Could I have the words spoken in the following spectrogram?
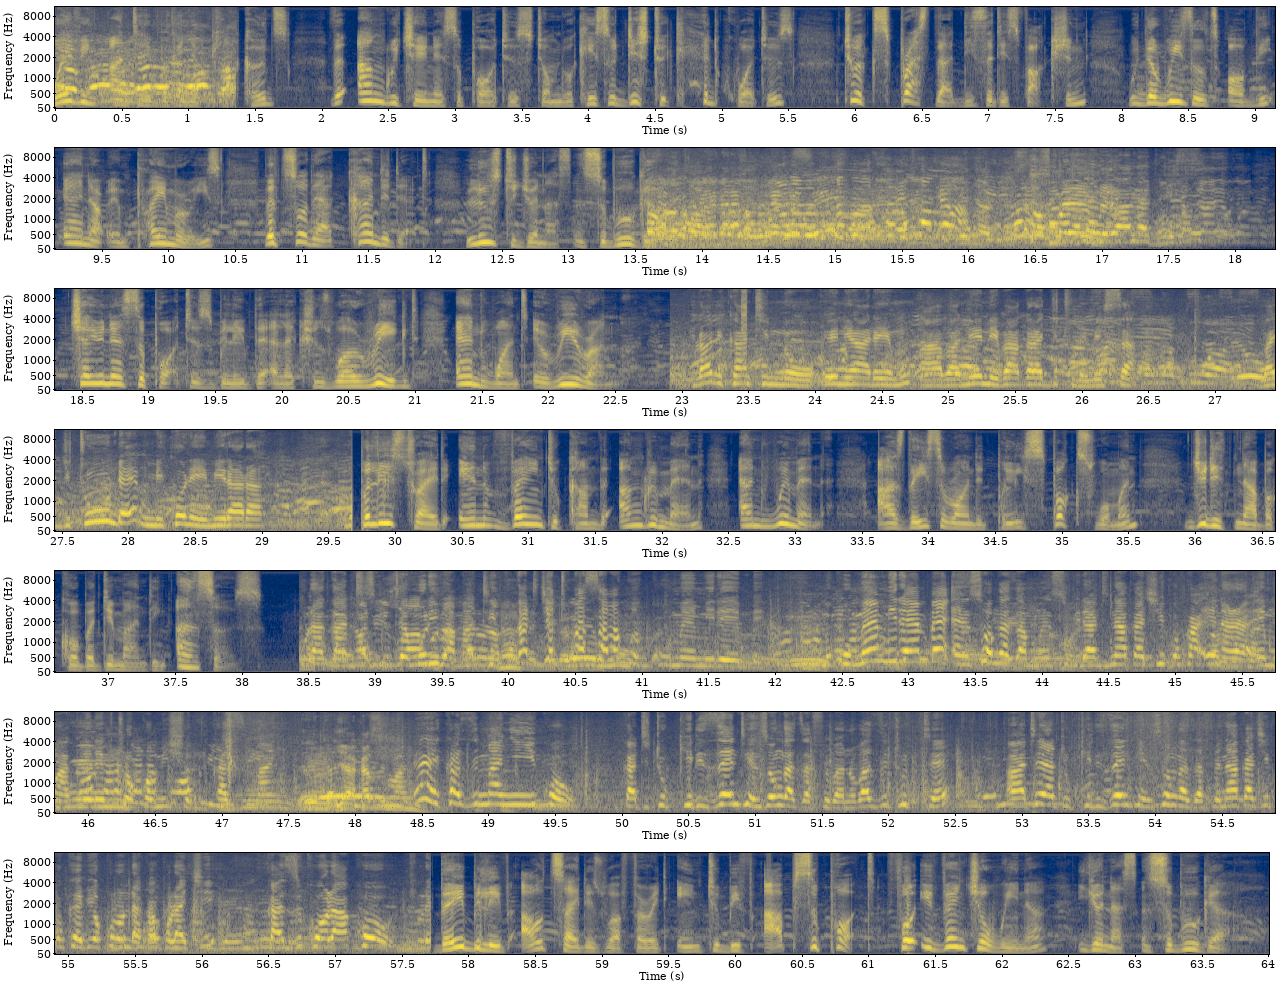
Waving anti-Buganya placards, the angry Kyeyune supporters stormed Wakiso district headquarters to express their dissatisfaction with the results of the NRM primaries that saw their candidate lose to Jonas and Subuga. Kyeyune's supporters believe the elections were rigged and want a rerun. Labika nti nno NRM abanene baagala gitulemesa bagitunde mikono emirala Police tried in vain to calm the angry men and women as they surrounded police spokeswoman Judith Nabakoba demanding answers. kulaga temuli bamativu kati kyetubasaba kwe emirembe. Mukuuma emirembe ensonga zammwe nsubira nti n'akakiiko ka nrm aka electoral commission kazimanyi. Eh, Kazimanyiiko kati tukkirize nti ensonga zaffe bano bazitutte ate era tukkirize nti ensonga zaffe n'akakiiko k'ebyokulonda kakola ki kazikolako They believe outsiders were ferried in to beef up support for eventual winner Jonas Nsubuga.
